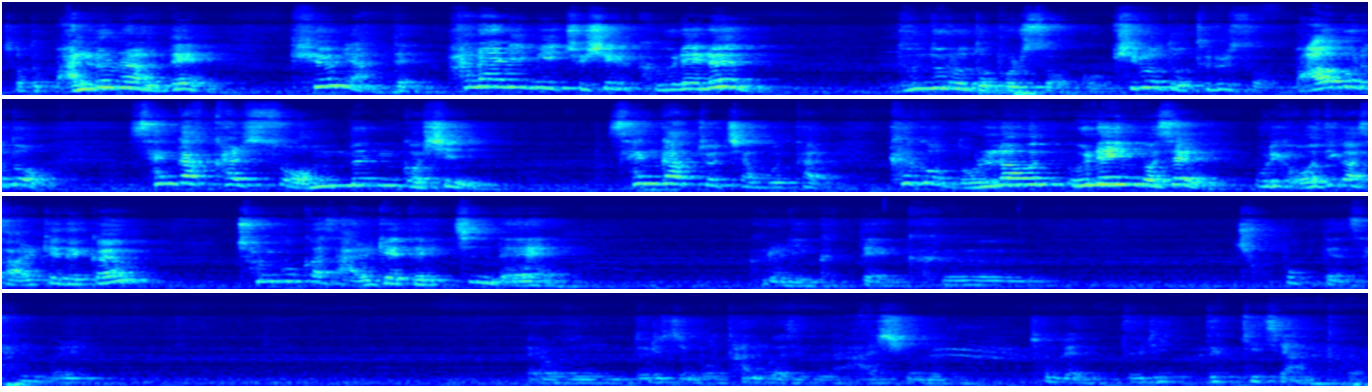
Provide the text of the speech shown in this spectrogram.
저도 말로는 하는데 표현이 안 돼. 하나님이 주실 그 은혜는 눈으로도 볼 수 없고 귀로도 들을 수 없고 마음으로도 생각할 수 없는 것인 생각조차 못할 크고 놀라운 은혜인 것을 우리가 어디 가서 알게 될까요? 천국 가서 알게 될진데 그러니 그때 그 축복된 삶을 여러분 누리지 못하는 것에 대한 아쉬움을 전혀 느리, 느끼지 않도록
